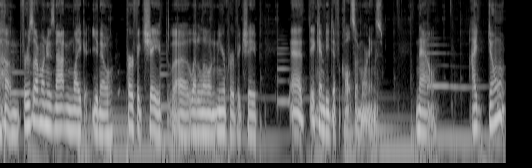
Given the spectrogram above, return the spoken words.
um, for someone who's not in like, you know, perfect shape, uh, let alone near perfect shape, eh, it can be difficult some mornings. Now, I don't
